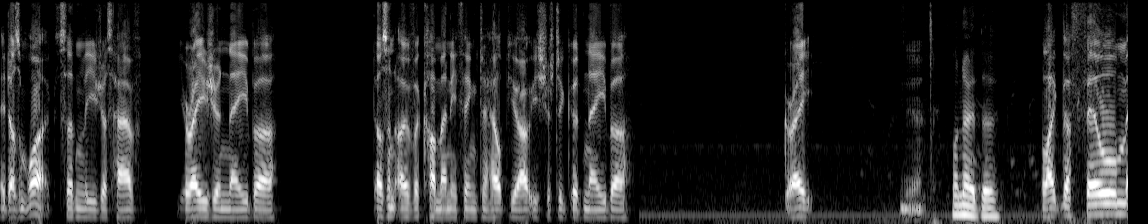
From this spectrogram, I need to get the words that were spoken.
it doesn't work. Suddenly you just have your Asian neighbor doesn't overcome anything to help you out. He's just a good neighbor. Great. Yeah. Well, no, the Like the film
